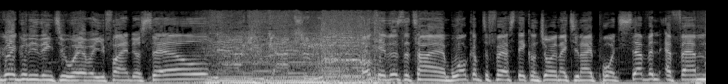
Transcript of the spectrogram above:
Great good evening to wherever you find yourself. Okay, this is the time. Welcome to First Take on Joy 99.7 FM.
